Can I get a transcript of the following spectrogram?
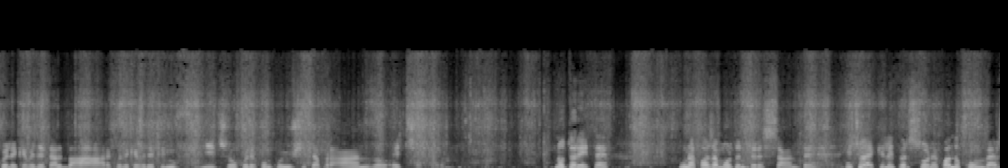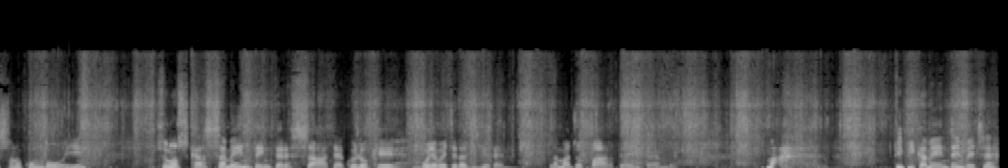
quelle che vedete al bar, quelle che vedete in ufficio, quelle con cui uscite a pranzo, eccetera. Noterete una cosa molto interessante, e cioè che le persone quando conversano con voi sono scarsamente interessate a quello che voi avete da dire, la maggior parte eh, intendo, ma tipicamente invece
